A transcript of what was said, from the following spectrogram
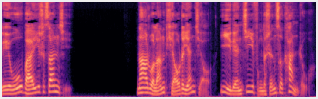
第五百一十三集，那若兰挑着眼角，一脸讥讽的神色看着我。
